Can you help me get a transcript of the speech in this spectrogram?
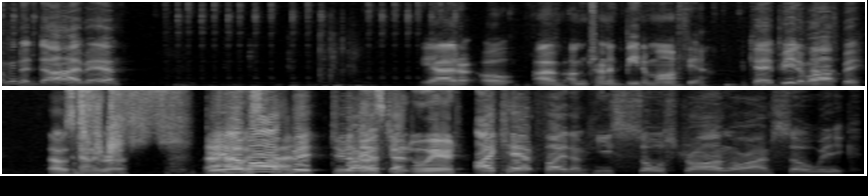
I'm gonna die, man. Yeah. I don't. Oh, I'm, I'm trying to beat him off you. Okay, beat him off me. That was kind of gross. Beat him off kinda, me, dude. I that was got kind of weird. I can't fight him. He's so strong, or I'm so weak.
